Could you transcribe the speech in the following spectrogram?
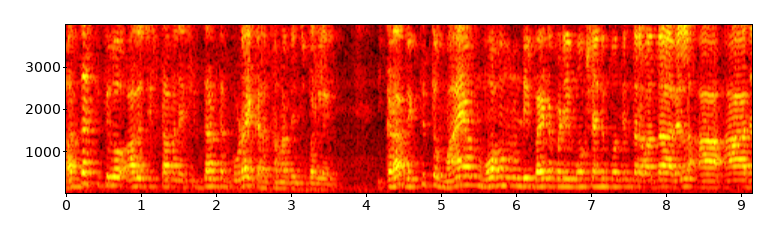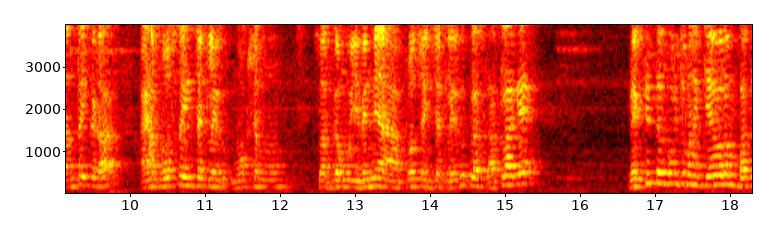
బద్ధ స్థితిలో ఆలోచిస్తామనే సిద్ధాంతం కూడా ఇక్కడ సమర్థించబడలేదు. ఇక్కడ వ్యక్తిత్వం మాయా మోహం నుండి బయటపడి మోక్షాన్ని పొందిన తర్వాత వెళ్ళ ఆ అదంతా ఇక్కడ ఆయన ప్రోత్సహించట్లేదు. మోక్షము స్వర్గము ఇవన్నీ ఆ ప్రోత్సహించట్లేదు. ప్లస్ అట్లాగే వ్యక్తిత్వం గురించి మనం కేవలం బద్ధ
